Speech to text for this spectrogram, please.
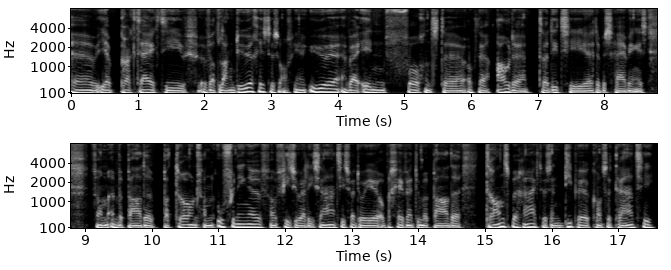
Uh, je hebt praktijk die wat langdurig is, dus ongeveer een uur. En waarin volgens de, ook de oude traditie de beschrijving is van een bepaalde patroon van oefeningen, van visualisaties, waardoor je op een gegeven moment een bepaalde trance beraakt, dus een diepe concentratie.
